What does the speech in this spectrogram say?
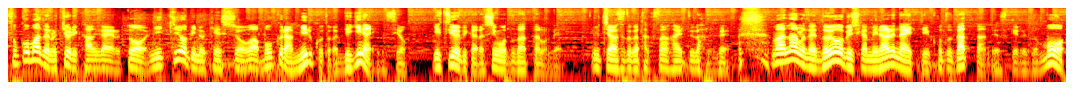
そこまでの距離考えると、日曜日の決勝は僕ら見ることができないんですよ。月曜日から仕事だったので、打ち合わせとかたくさん入ってたので まあなので土曜日しか見られないっていうことだったんですけれども、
